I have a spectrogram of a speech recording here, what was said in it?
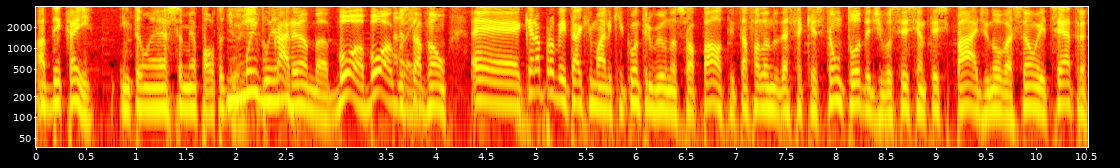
a decair. Então essa é a minha pauta de hoje. Muito bueno. caramba. Boa, boa, Gustavão. É, quero aproveitar que o Malik contribuiu na sua pauta e está falando dessa questão toda de você se antecipar, de inovação, etc.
